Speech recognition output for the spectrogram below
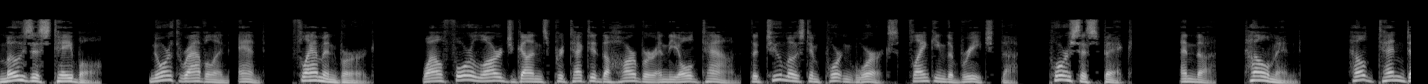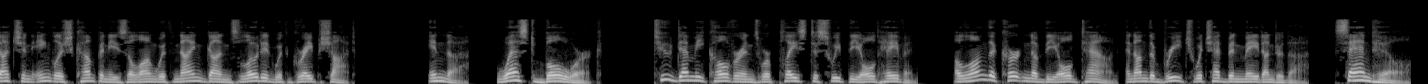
Moses Table, North Ravelin, and Flammenberg while four large guns protected the harbour and the Old Town, the two most important works, flanking the breach, the Porcespic and the Helmond, held ten Dutch and English companies along with nine guns loaded with grape shot. In the West Bulwark, two demi-culverins were placed to sweep the Old Haven. Along the curtain of the Old Town, and on the breach which had been made under the Sandhill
